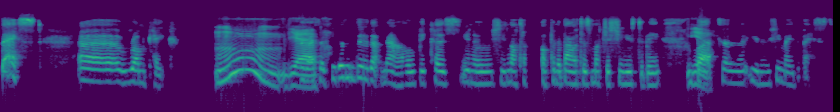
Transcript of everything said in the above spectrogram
best uh, rum cake. Mm, yeah. said she doesn't do that now because you know she's not up and about as much as she used to be. Yeah. But uh, you know she made the best.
